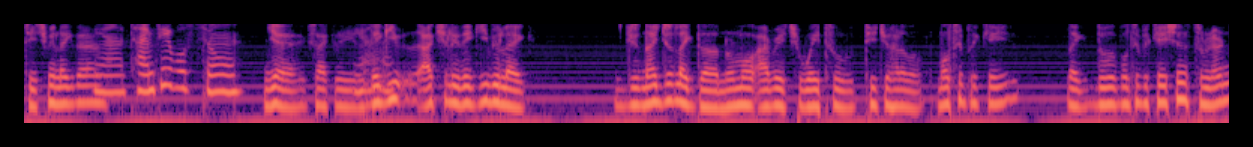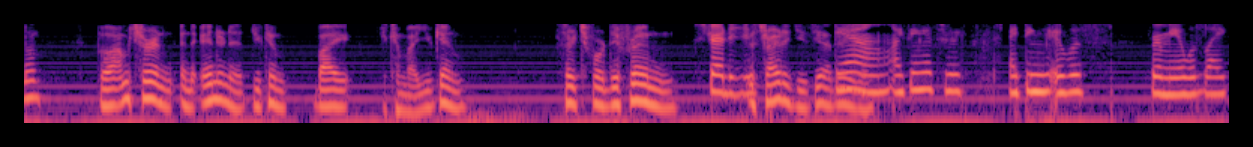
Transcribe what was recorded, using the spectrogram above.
teach me like that. Yeah, timetables too. Yeah, exactly. Yeah. They give actually they give you like just not just like the normal average way to teach you how to multiplicate, like do multiplications to learn them. But I'm sure in, in the internet you can buy, you can buy, you can search for different Strategies. strategies. Yeah, yeah, I think it's really. I think it was for me. It was like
